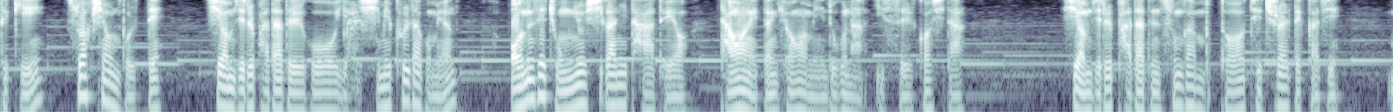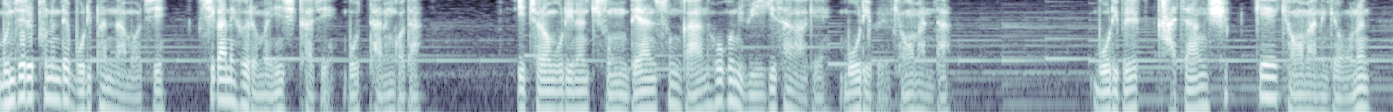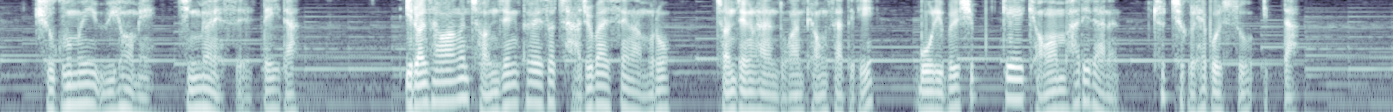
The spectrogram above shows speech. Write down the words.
특히 수학 시험 볼때 시험지를 받아들고 열심히 풀다 보면 어느새 종료 시간이 다 되어 당황했던 경험이 누구나 있을 것이다. 시험지를 받아든 순간부터 제출할 때까지 문제를 푸는데 몰입한 나머지 시간의 흐름을 인식하지 못하는 거다. 이처럼 우리는 중대한 순간 혹은 위기상하게 몰입을 경험한다. 몰입을 가장 쉽게 경험하는 경우는 죽음의 위험에 직면했을 때이다. 이런 상황은 전쟁터에서 자주 발생하므로 전쟁을 하는 동안 병사들이 몰입을 쉽게 경험하리라는 추측을 해볼 수 있다.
